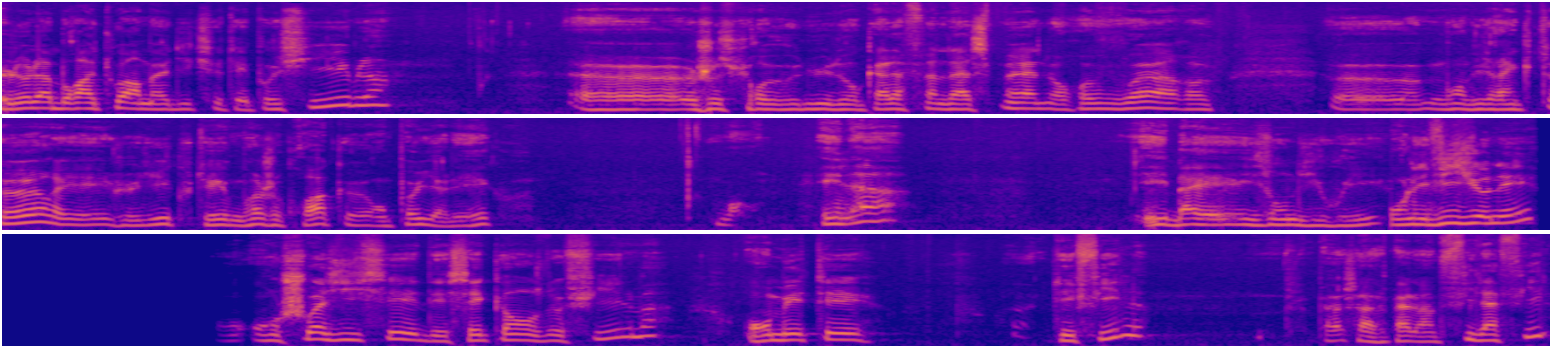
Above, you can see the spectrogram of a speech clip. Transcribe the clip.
le laboratoire m'a dit que c'était possible. je suis revenu donc à la fin de la semaine revoir mon directeur et je lui ai dit écoutez, moi je crois qu'on peut y aller. Quoi. Et là, et ben, ils ont dit oui. On les visionnait, on choisissait des séquences de films, on mettait des fils, ça s'appelle un fil à fil.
